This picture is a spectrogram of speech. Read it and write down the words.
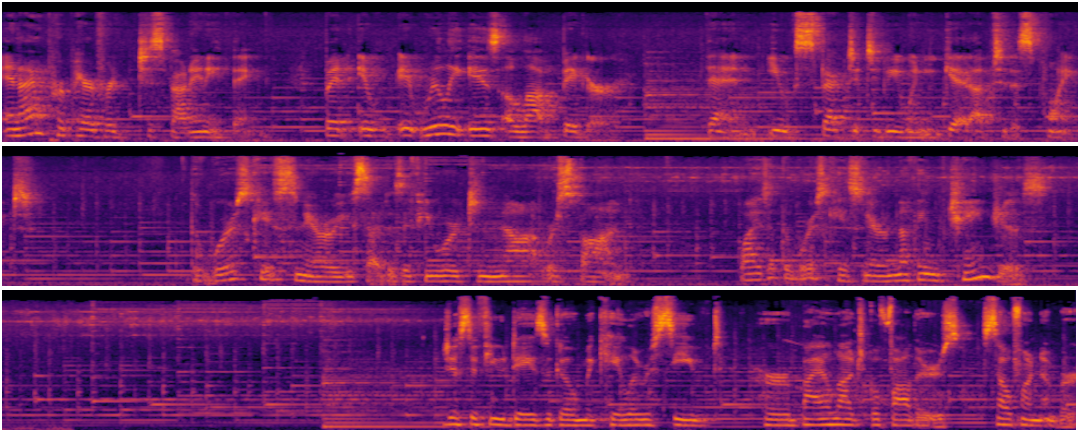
And I'm prepared for just about anything. But it, it really is a lot bigger than you expect it to be when you get up to this point. The worst case scenario you said is if he were to not respond. Why is it the worst case scenario? Nothing changes. Just a few days ago, Mcayla received her biological father's cell phone number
